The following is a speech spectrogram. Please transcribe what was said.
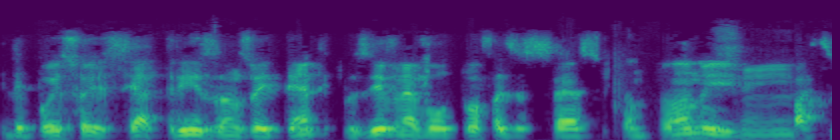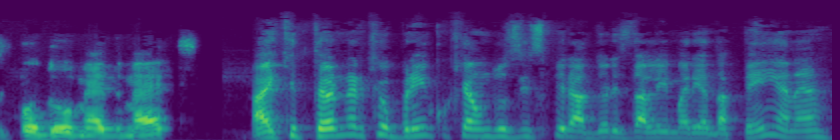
e depois foi ser atriz nos anos 80, inclusive, né? Voltou a fazer sucesso cantando e Sim. participou do Mad Max. Ike Turner, que eu brinco que é um dos inspiradores da Lei Maria da Penha, né?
